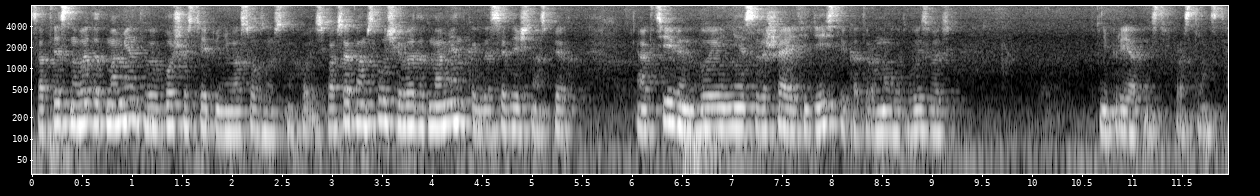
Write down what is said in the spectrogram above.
Соответственно, в этот момент вы в большей степени в осознанности находитесь. Во всяком случае, в этот момент, когда сердечный аспект активен, вы не совершаете действий, которые могут вызвать неприятности в пространстве.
